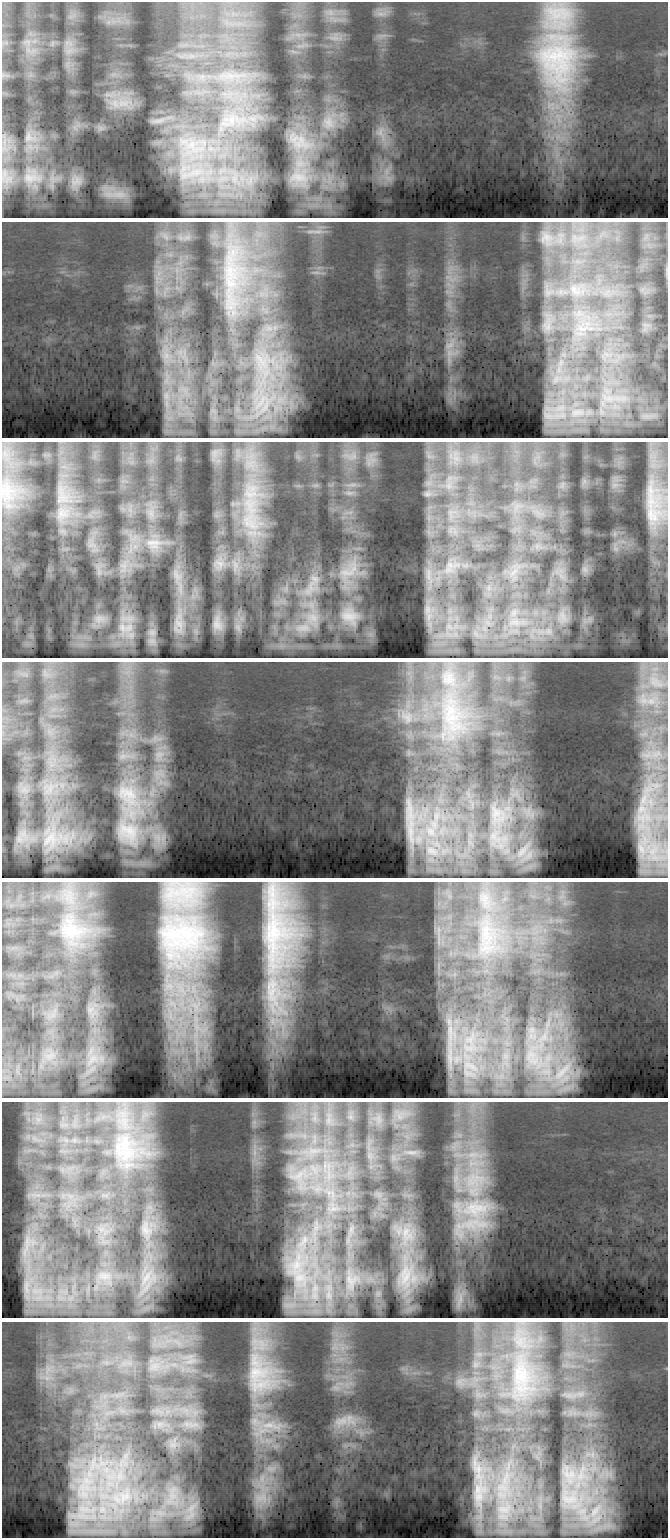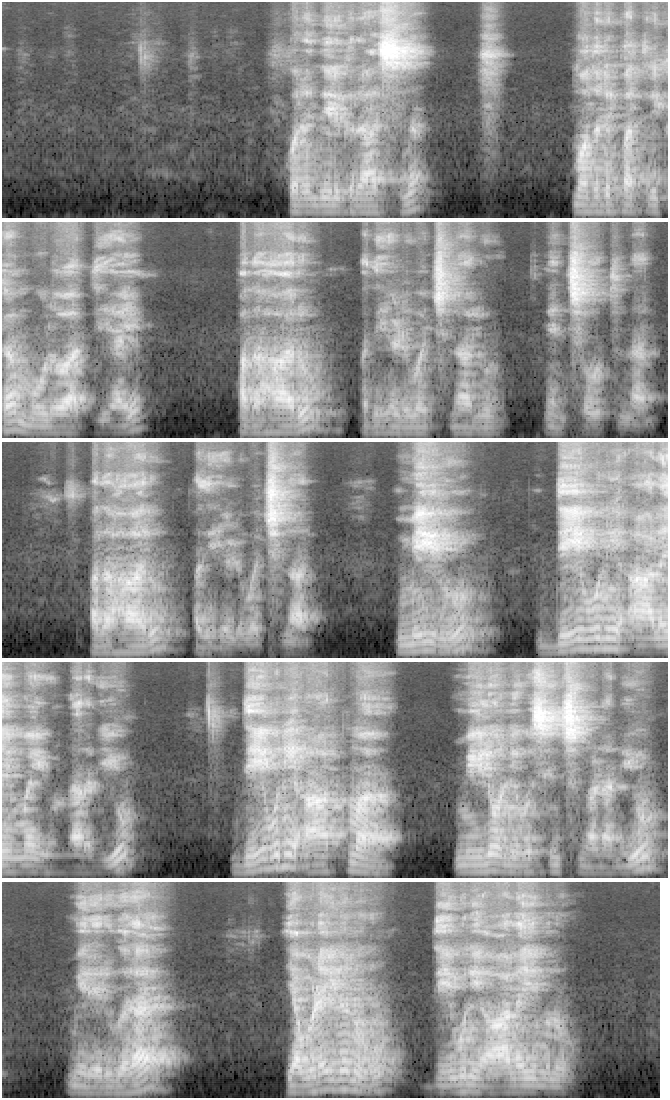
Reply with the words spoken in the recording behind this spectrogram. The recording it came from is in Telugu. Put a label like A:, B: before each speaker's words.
A: మా పరమ తండ్రి. ఆమె ఆమె అందరం కూర్చున్నాం ఈ ఉదయకాలం దేవుని సన్నిధికి వచ్చిన మీ అందరికీ ప్రభు పేట శుభములు వందనాలు. అందరికీ వందన దేవుడు అందరిని దీవించును గాక. ఆమె అపోసిన పౌలు కొరిందీలకు రాసిన అపోసిన పౌలు కొరిందీలకు రాసిన మొదటి పత్రిక మూడవ అధ్యాయం. అపోసిన పౌలు కొరిందీలకు రాసిన మొదటి పత్రిక మూడవ అధ్యాయం పదహారు పదిహేడు వచనాలు నేను చదువుతున్నాను. పదహారు పదిహేడు వచనాలు. మీరు దేవుని ఆలయమై ఉన్నారనియు దేవుని ఆత్మ మీలో నివసించున్నాడనియు మీరు ఎరుగరా? ఎవడైనను దేవుని ఆలయమును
